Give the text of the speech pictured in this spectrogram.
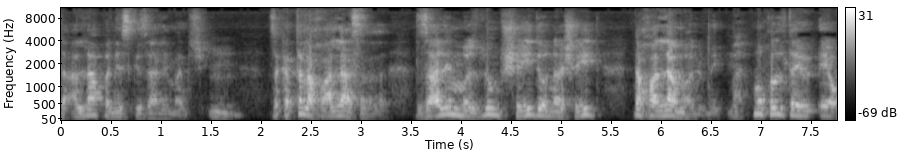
د الله په نزد کې ظالمان شئ. ځکه تله خو الله سره ده ظالم مظلوم شهيد او ناشهيد دا خو الله معلوموي مونږ خو دلته يو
